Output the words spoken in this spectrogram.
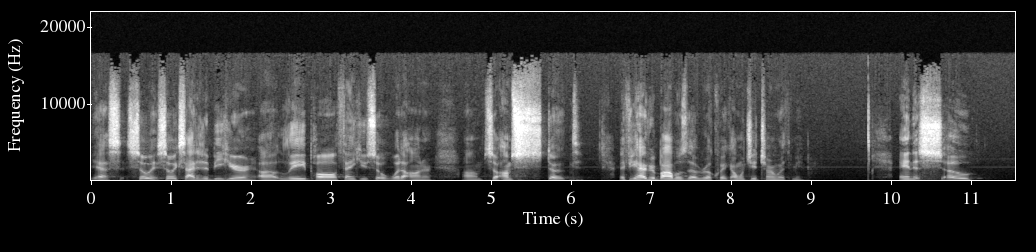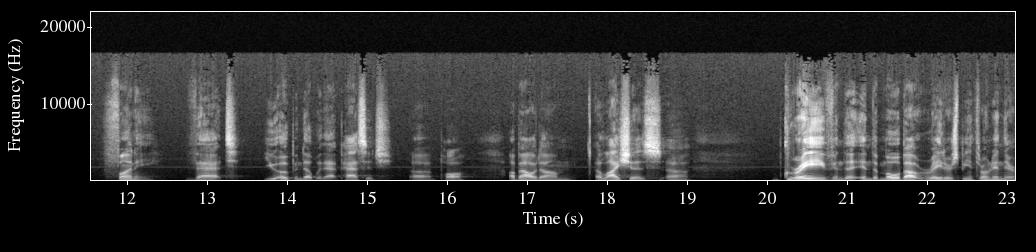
Yes, so so excited to be here, uh, Lee, Paul. Thank you. So what an honor. Um, so I'm stoked. If you have your Bibles though, real quick, I want you to turn with me. And it's so funny that you opened up with that passage, uh, Paul, about um, Elisha's uh, grave and the in the Moabite raiders being thrown in there,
